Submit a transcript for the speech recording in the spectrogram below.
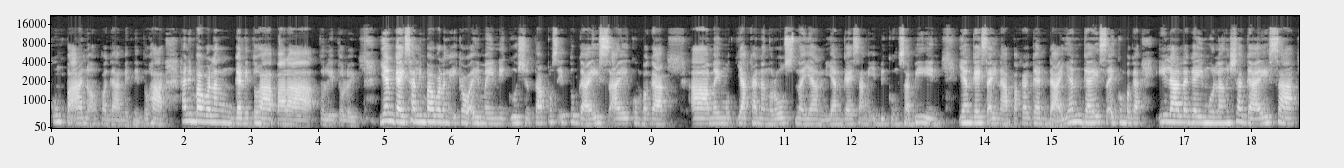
kung paano ang paggamit nito ha. Halimbawa lang ganito ha para tuloy-tuloy. Yan guys, halimbawa lang ikaw ay may negosyo. Tapos ito guys ay kumbaga uh, may mutya ka ng rose na yan. Yan guys ang ibig kong sabihin. Yan guys ay napakaganda. Yan guys ay kumbaga ilalagay mo lang siya guys sa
